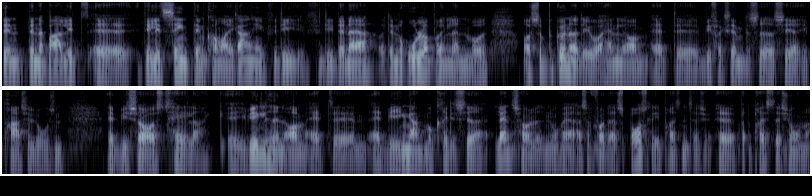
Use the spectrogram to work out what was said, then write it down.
den, den er bare lidt, øh, det er lidt sent, den kommer i gang, ikke? Fordi, fordi den, er, den ruller på en eller anden måde. Og så begynder det jo at handle om, at øh, vi for eksempel sidder og ser i presselosen, at vi så også taler øh, i virkeligheden om, at, øh, at vi ikke engang må kritisere landsholdet nu her, altså for deres sportslige øh, præstationer.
